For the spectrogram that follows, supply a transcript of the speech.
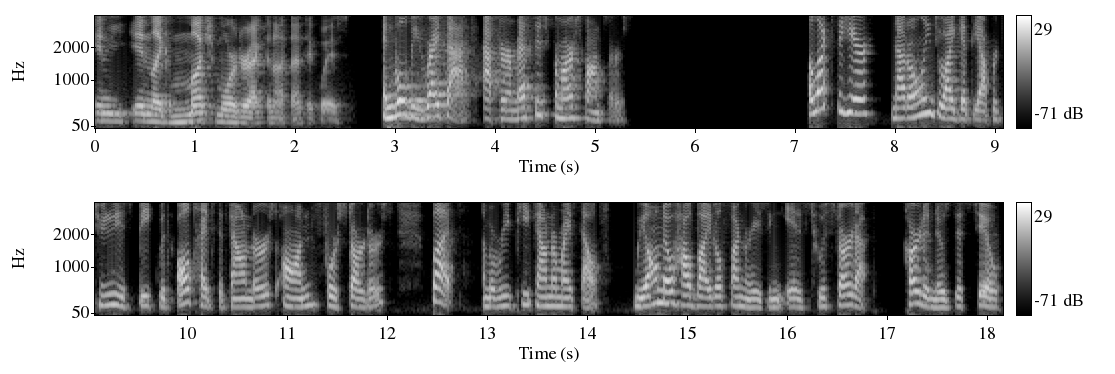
in in like much more direct and authentic ways and we'll be right back after a message from our sponsors Alexa here. Not only do I get the opportunity to speak with all types of founders on For Starters, but I'm a repeat founder myself. We all know how vital fundraising is to a startup. Carta knows this too.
